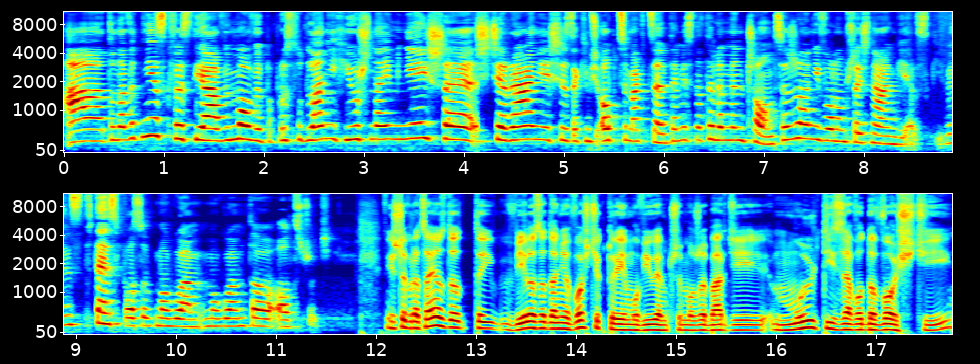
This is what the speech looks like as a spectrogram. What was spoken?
A to nawet nie jest kwestia wymowy, po prostu dla nich już najmniejsze ścieranie się z jakimś obcym akcentem jest na tyle męczące, że oni wolą przejść na angielski, więc w ten sposób mogłam, mogłam to odczuć. Jeszcze wracając do tej wielozadaniowości, o której mówiłem, czy może bardziej multizawodowości,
